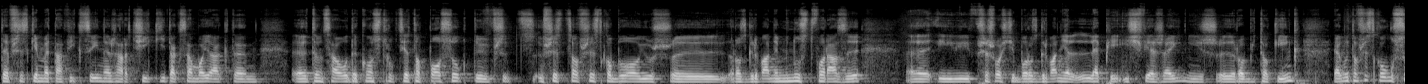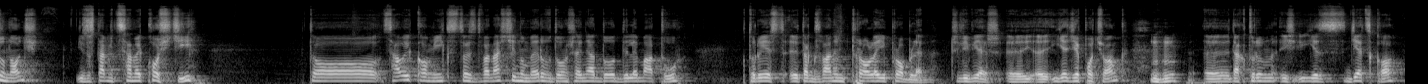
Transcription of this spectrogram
te wszystkie metafikcyjne żarciki, tak samo jak ten, tę całą dekonstrukcję toposu, co wszystko było już rozgrywane mnóstwo razy i w przeszłości było rozgrywanie lepiej i świeżej niż robi to King. Jakby to wszystko usunąć i zostawić same kości, to cały komiks to jest 12 numerów dążenia do dylematu, który jest y, tak zwanym trolley problem. Czyli wiesz, y, y, jedzie pociąg, mhm. na którym jest dziecko.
